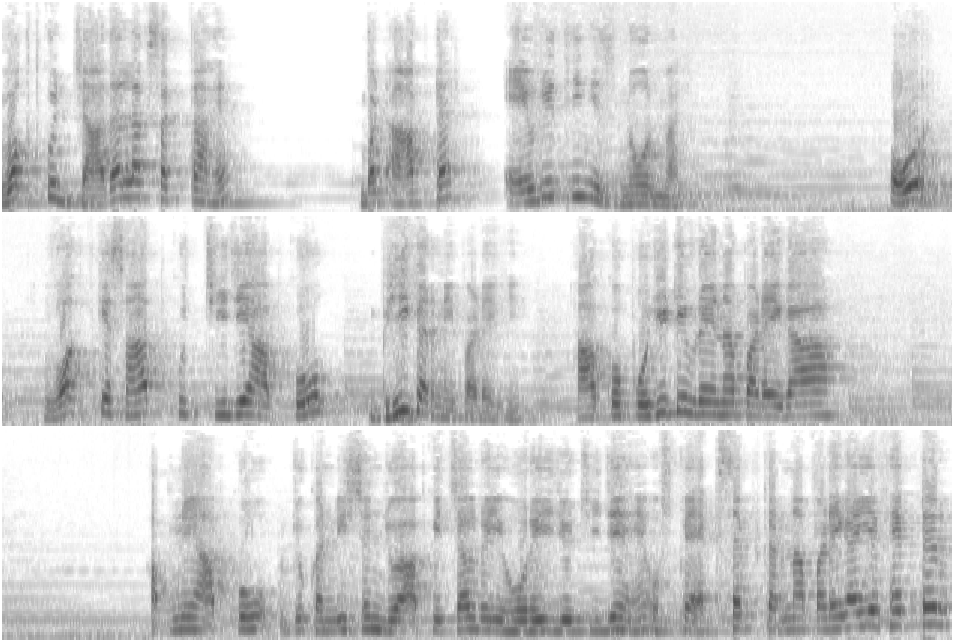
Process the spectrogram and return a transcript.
वक्त कुछ ज़्यादा लग सकता है but after everything is normal और वक्त के साथ कुछ चीज़ें आपको भी करनी पड़ेगी। आपको पॉजिटिव रहना पड़ेगा अपने आप को जो कंडीशन जो आपकी चल रही, हो रही जो चीज़ें हैं, उसको एक्सेप्ट करना पड़ेगा ये फैक्टर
